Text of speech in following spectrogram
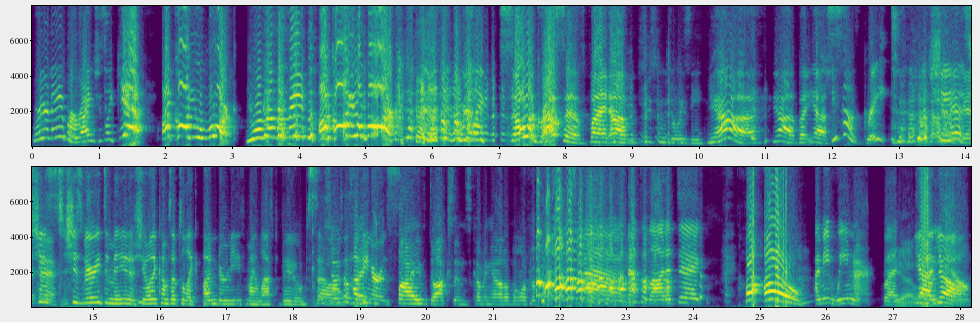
We're your neighbor, right?" And she's like, "Yeah, I call you Mork. You remember me? I call you Mork." it was like so aggressive, but um, She's from Joyzy. yeah, yeah, but yes, She sounds great. she Get is. her. She's she's very diminutive. She only comes up to like underneath my left boob. So She always has hugging like her is. five dachshunds coming out of all of her pockets. Wow, that's a lot of dick. Ho ho! I mean wiener, but Yeah. Yeah, you no, know.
